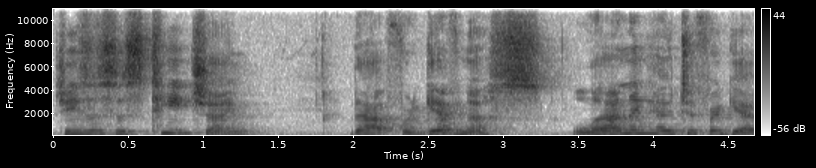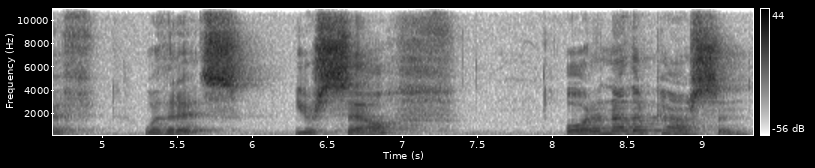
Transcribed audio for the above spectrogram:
Jesus is teaching that forgiveness, learning how to forgive, whether it's yourself or another person,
